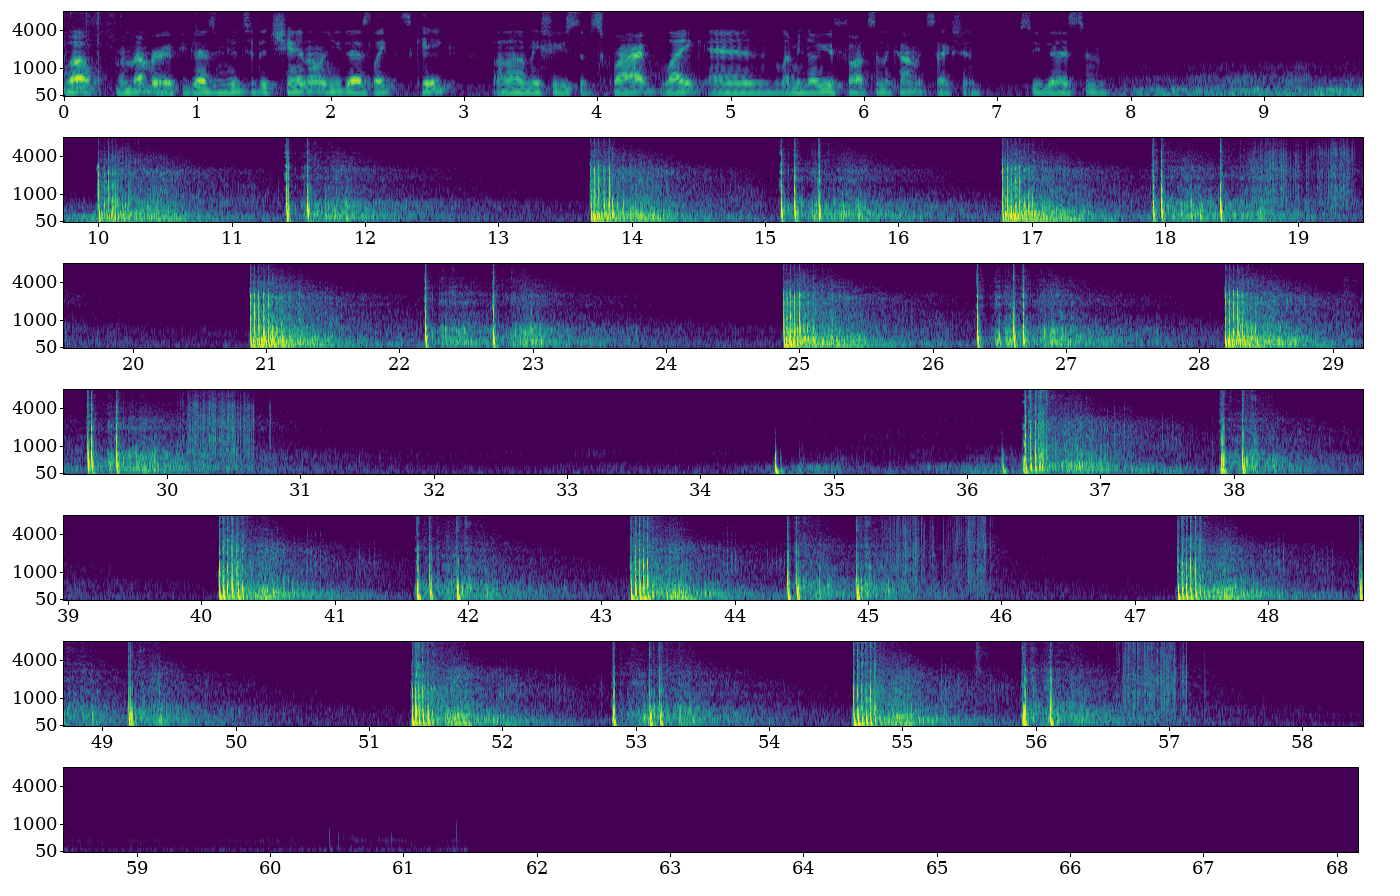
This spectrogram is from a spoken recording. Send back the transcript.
well, remember, if you guys are new to the channel and you guys like this cake, uh, make sure you subscribe, like, and let me know your thoughts in the comment section. See you guys soon.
